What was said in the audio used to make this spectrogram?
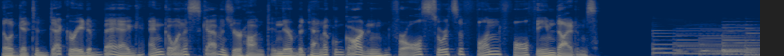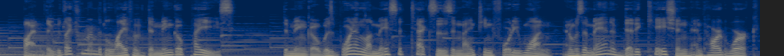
They'll get to decorate a bag and go on a scavenger hunt in their botanical garden for all sorts of fun fall themed items. Finally, we'd like to remember the life of Domingo Paiz. Domingo was born in Lamesa, Texas in 1941 and was a man of dedication and hard work.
